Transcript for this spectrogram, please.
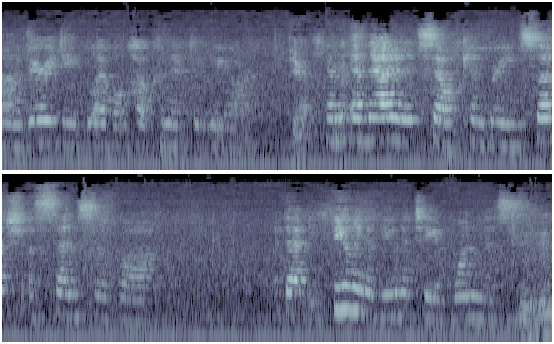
on a very deep level how connected we are. Yes. And, and that in itself can bring such a sense of uh, that feeling of unity, of oneness. hmm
